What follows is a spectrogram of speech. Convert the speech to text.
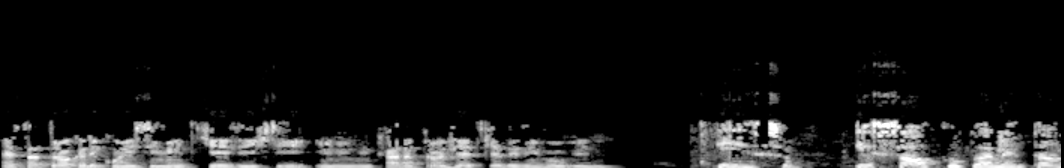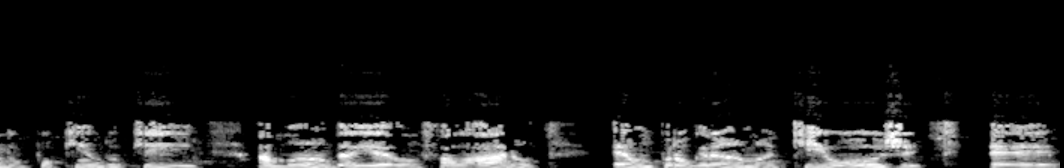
Essa troca de conhecimento que existe em cada projeto que é desenvolvido. Isso. E só complementando um pouquinho do que Amanda e Elon falaram, é um programa que hoje é,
